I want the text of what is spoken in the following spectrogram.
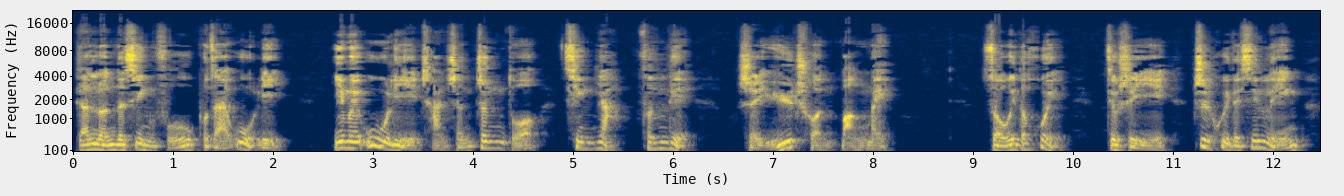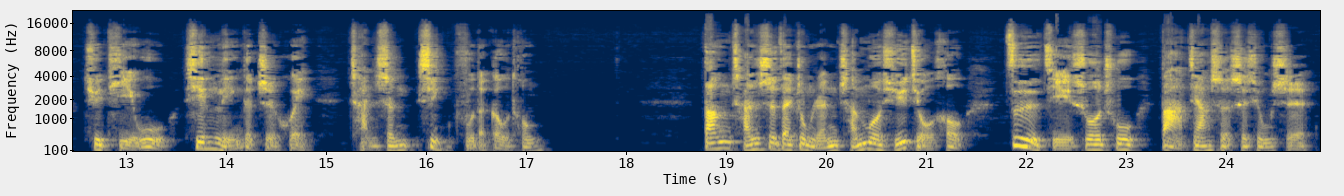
人伦的幸福不在物力，因为物力产生争夺、倾轧、分裂。是愚蠢盲昧。所谓的慧，就是以智慧的心灵去体悟心灵的智慧，产生幸福的沟通。当禅师在众人沉默许久后，自己说出“大迦摄师兄”时，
